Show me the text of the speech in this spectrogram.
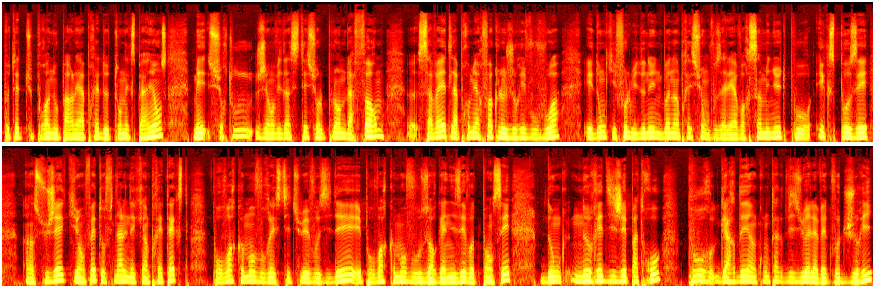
peut-être tu pourras nous parler après de ton expérience. Mais surtout, j'ai envie d'insister sur le plan de la forme. Euh, ça va être la première fois que le jury vous voit. Et donc, il faut lui donner une bonne impression. Vous allez avoir cinq minutes pour exposer un sujet qui, en fait, au final, n'est qu'un prétexte pour voir comment vous restituez vos idées et pour voir comment vous organisez votre pensée. Donc ne rédigez pas trop pour garder un contact visuel avec votre jury.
